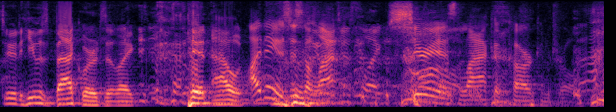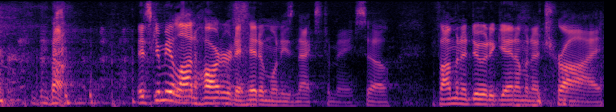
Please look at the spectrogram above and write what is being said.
Dude, he was backwards at like pit out. I think it's just a lack, just like serious lack of car control. It's gonna be a lot harder to hit him when he's next to me. So, if I'm gonna do it again, I'm gonna try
